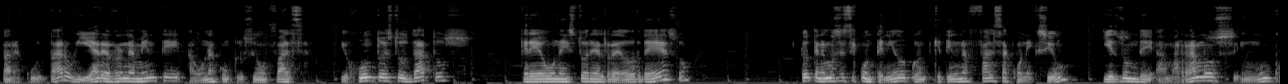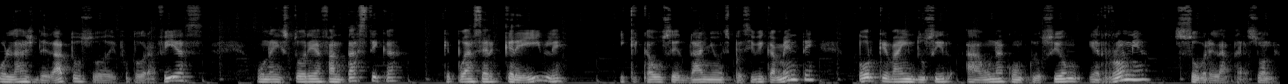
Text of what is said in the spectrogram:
para culpar o guiar erróneamente a una conclusión falsa. Yo junto estos datos, creo una historia alrededor de eso. Luego tenemos ese contenido que tiene una falsa conexión y es donde amarramos en un collage de datos o de fotografías una historia fantástica que pueda ser creíble y que cause daño específicamente porque va a inducir a una conclusión errónea sobre la persona.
